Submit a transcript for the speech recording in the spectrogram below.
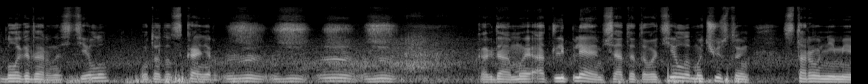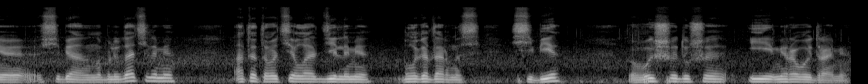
благодарность телу, вот этот сканер, когда мы отлепляемся от этого тела, мы чувствуем сторонними себя наблюдателями, от этого тела отдельными благодарность себе, высшей душе и мировой драме.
